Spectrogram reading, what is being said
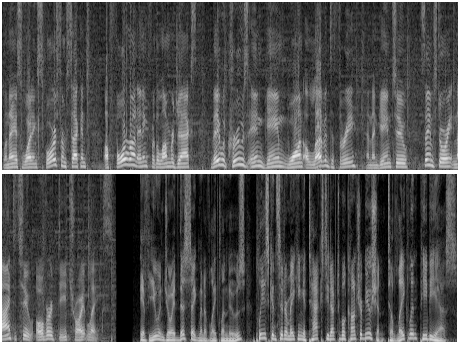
Linnaeus Whiting scores from second, a four-run inning for the Lumberjacks. They would cruise in game one 11-3, and then game two, same story, 9-2 over Detroit Lakes. If you enjoyed this segment of Lakeland News, please consider making a tax-deductible contribution to Lakeland PBS.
